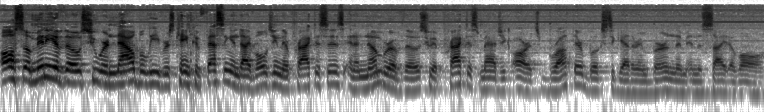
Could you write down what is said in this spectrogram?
Also, many of those who were now believers came confessing and divulging their practices, and a number of those who had practiced magic arts brought their books together and burned them in the sight of all.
